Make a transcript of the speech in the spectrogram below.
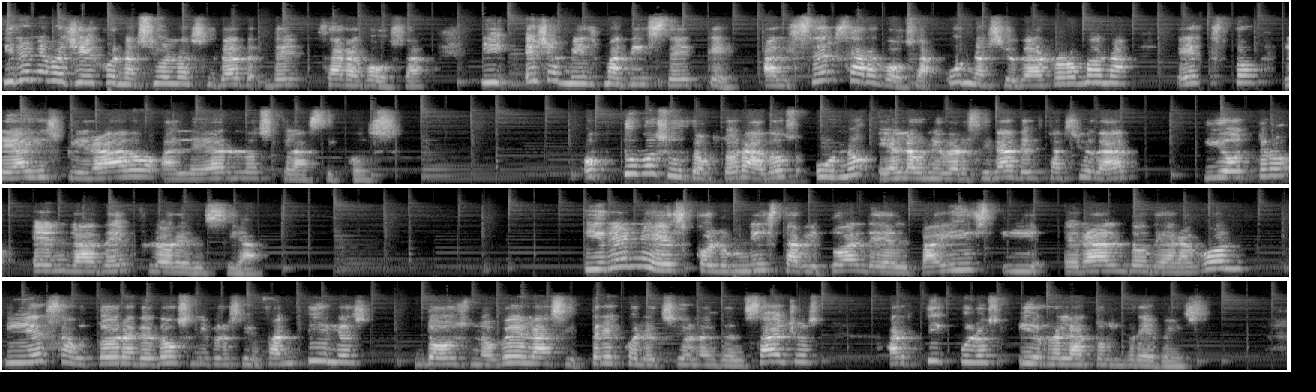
Irene Vallejo nació en la ciudad de Zaragoza y ella misma dice que al ser Zaragoza una ciudad romana, esto le ha inspirado a leer los clásicos. Obtuvo sus doctorados, uno en la universidad de esta ciudad y otro en la de Florencia. Irene es columnista habitual de El País y Heraldo de Aragón y es autora de dos libros infantiles, dos novelas y tres colecciones de ensayos, artículos y relatos breves.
